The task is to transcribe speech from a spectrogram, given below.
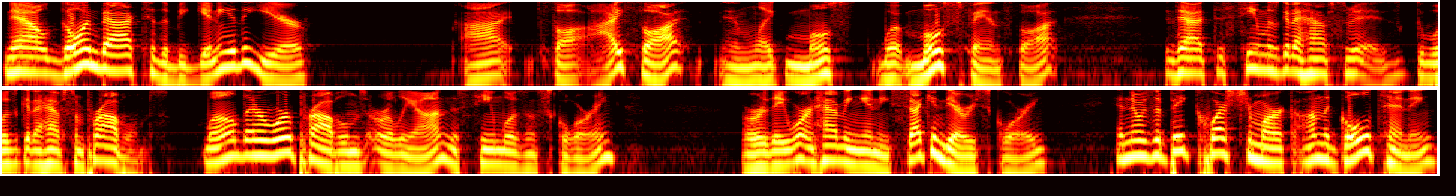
Now, going back to the beginning of the year, I thought I thought, and like most what most fans thought, that this team was going to have some was going to have some problems. Well, there were problems early on. This team wasn't scoring, or they weren't having any secondary scoring, and there was a big question mark on the goaltending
